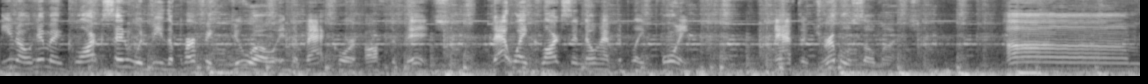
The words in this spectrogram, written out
you know, him and Clarkson would be the perfect duo in the backcourt off the bench. That way Clarkson don't have to play point. They have to dribble so much. Um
